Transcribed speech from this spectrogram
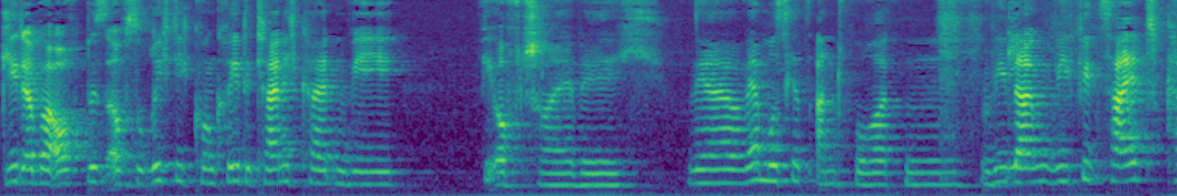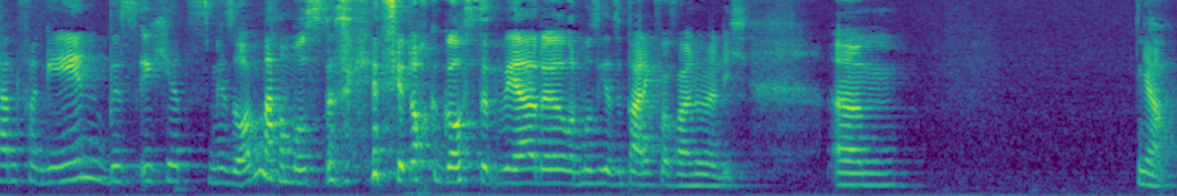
Geht aber auch bis auf so richtig konkrete Kleinigkeiten wie, wie oft schreibe ich, wer, wer muss jetzt antworten, wie lang, wie viel Zeit kann vergehen, bis ich jetzt mir Sorgen machen muss, dass ich jetzt hier doch geghostet werde und muss ich jetzt in Panik verfallen oder nicht. Ähm, ja.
